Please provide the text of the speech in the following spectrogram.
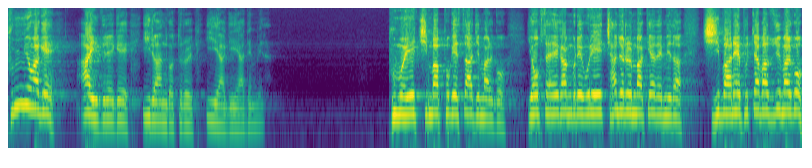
분명하게 아이들에게 이러한 것들을 이야기해야 됩니다. 부모의 치마폭에 싸지 말고 역사의 강물에 우리의 자녀를 맡겨야 됩니다. 집안에 붙잡아 두지 말고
